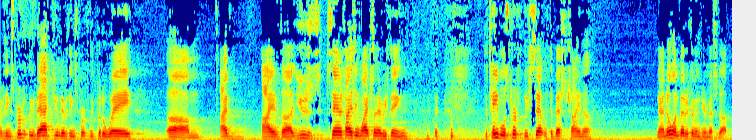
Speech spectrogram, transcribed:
Everything's perfectly vacuumed, everything's perfectly put away. Um, I've, I've uh, used sanitizing wipes on everything. the table is perfectly set with the best china. Now, no one better come in here and mess it up.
